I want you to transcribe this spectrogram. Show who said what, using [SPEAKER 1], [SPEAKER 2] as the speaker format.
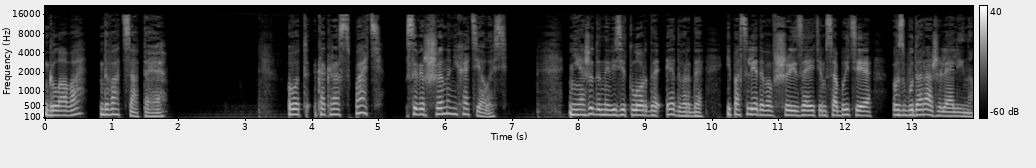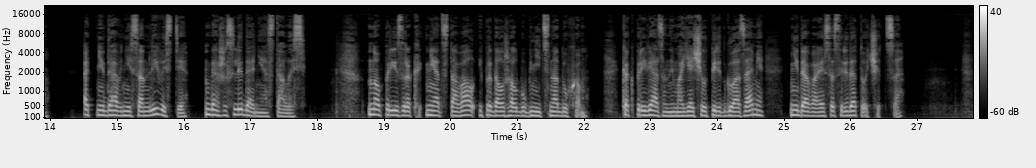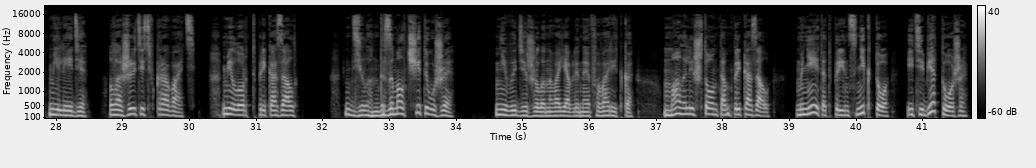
[SPEAKER 1] Глава двадцатая. Вот как раз спать совершенно не хотелось. Неожиданный визит лорда Эдварда и последовавшие за этим события взбудоражили Алину. От недавней сонливости даже следа не осталось. Но призрак не отставал и продолжал бубнить над ухом. Как привязанный маячил перед глазами, не давая сосредоточиться. «Миледи, ложитесь в кровать. Милорд приказал...» «Дилан, да замолчи ты уже!» Не выдержала новоявленная фаворитка. «Мало ли, что он там приказал. Мне этот принц никто, и тебе тоже».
